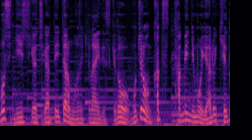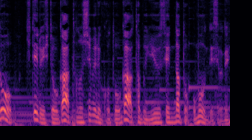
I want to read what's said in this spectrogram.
もし認識が違っていたら申し訳ないですけど、もちろん勝つためにもやるけど、来てる人が楽しめることが多分優先だと思うんですよね。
